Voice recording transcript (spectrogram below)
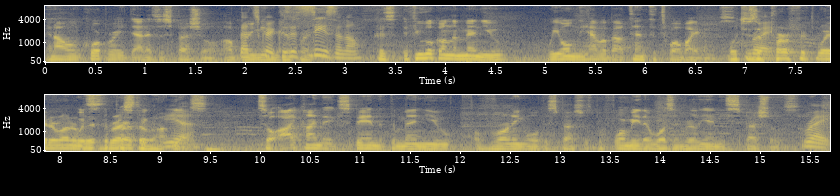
and I'll incorporate that as a special. I'll bring That's great because it's seasonal. Because if you look on the menu, we only have about ten to twelve items. Which is Right. a perfect way to run a which re- is the perfect- restaurant. Yeah. Yes. So I kind of expanded the menu of running all the specials. Before me, there wasn't really any specials. Right.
